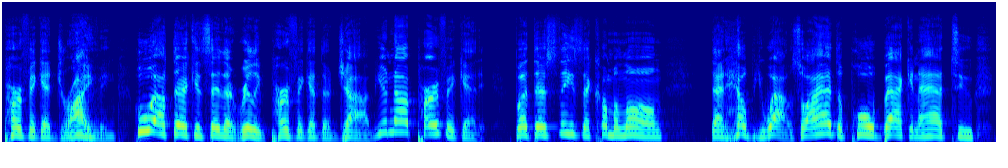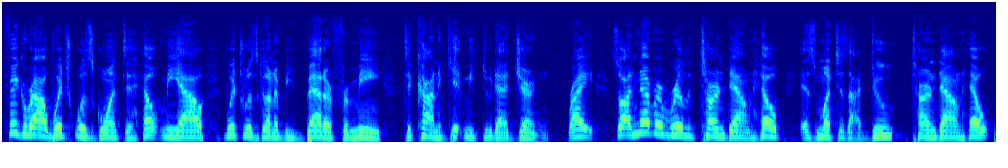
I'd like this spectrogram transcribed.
perfect at driving? Who out there can say they're really perfect at their job? You're not perfect at it, but there's things that come along that help you out. So I had to pull back and I had to figure out which was going to help me out, which was going to be better for me to kind of get me through that journey, right? So I never really turned down help as much as I do turn down help.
